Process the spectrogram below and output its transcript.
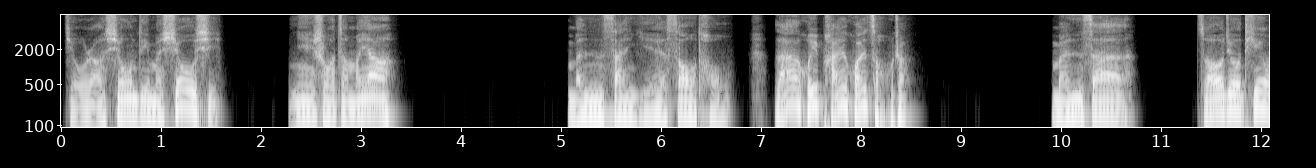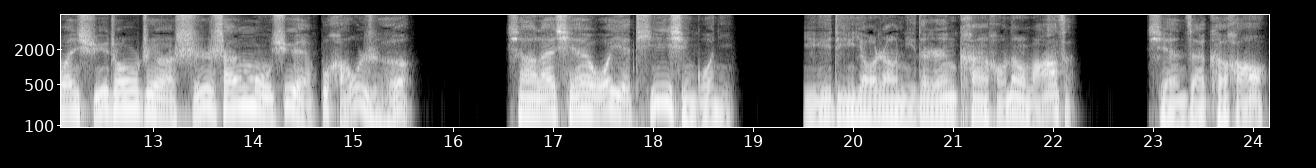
就让兄弟们休息。你说怎么样？门三爷搔头，来回徘徊走着。门三。早就听闻徐州这石山墓穴不好惹，下来前我也提醒过你，一定要让你的人看好那娃子。现在可好，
